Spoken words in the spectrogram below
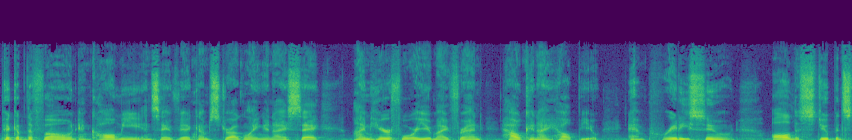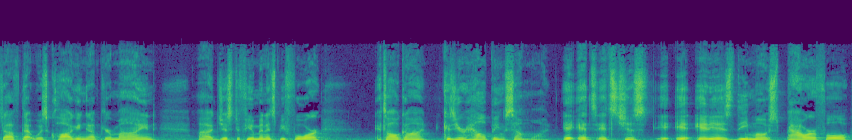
pick up the phone and call me and say, Vic, I'm struggling. And I say, I'm here for you, my friend. How can I help you? And pretty soon, all the stupid stuff that was clogging up your mind uh, just a few minutes before, it's all gone because you're helping someone. It, it's, it's just, it, it is the most powerful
